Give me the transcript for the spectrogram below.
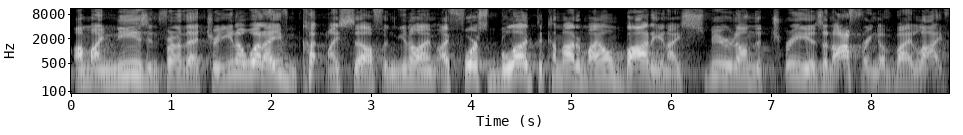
on my knees in front of that tree. You know what, I even cut myself and you know, I'm, I force blood to come out of my own body and I smear it on the tree as an offering of my life.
